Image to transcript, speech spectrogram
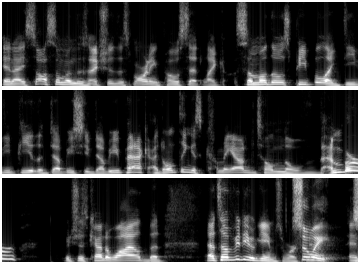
and I saw someone this actually this morning post that like some of those people like DDP the WCW pack I don't think is coming out until November, which is kind of wild, but that's how video games work. So now. wait, and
